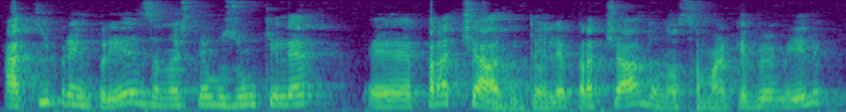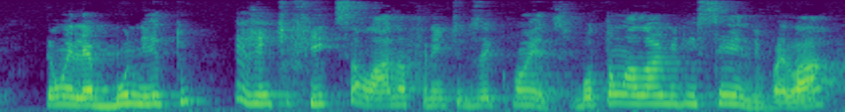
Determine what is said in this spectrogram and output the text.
Aqui para a empresa nós temos um que ele é, é, prateado, então ele é prateado, nossa marca é vermelha, então ele é bonito e a gente fixa lá na frente dos equipamentos. Botou um alarme de incêndio, vai lá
